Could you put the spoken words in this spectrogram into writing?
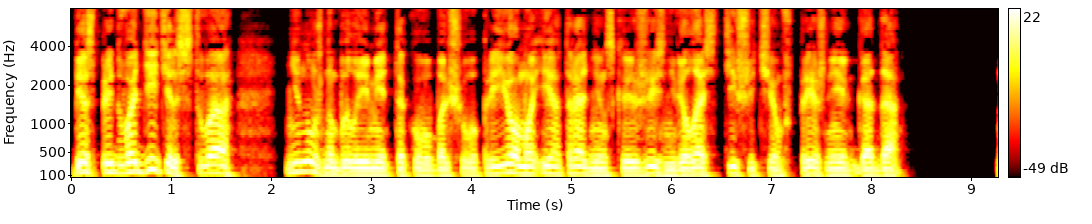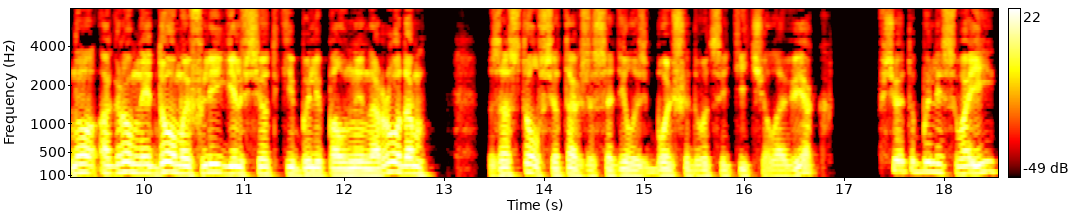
Без предводительства не нужно было иметь такого большого приема, и отраднинская жизнь велась тише, чем в прежние года. Но огромный дом и флигель все-таки были полны народом, за стол все так же садилось больше двадцати человек. Все это были свои,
